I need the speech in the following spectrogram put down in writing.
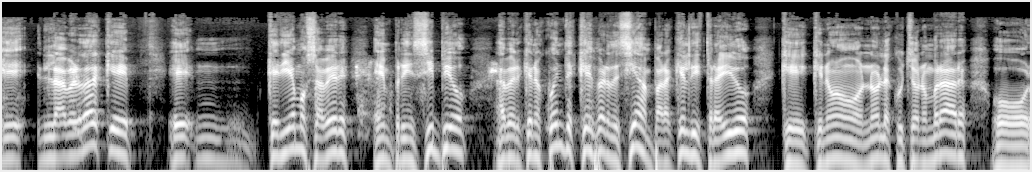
eh, la verdad es que eh, mm, queríamos saber, en principio, a ver, que nos cuentes qué es Verdecian para aquel distraído que, que no, no la escuchó nombrar o,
